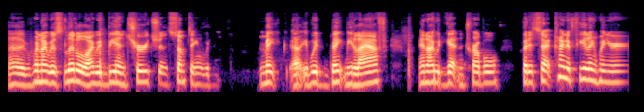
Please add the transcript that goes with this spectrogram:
uh, when I was little, I would be in church and something would make uh, it would make me laugh, and I would get in trouble. But it's that kind of feeling when you're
